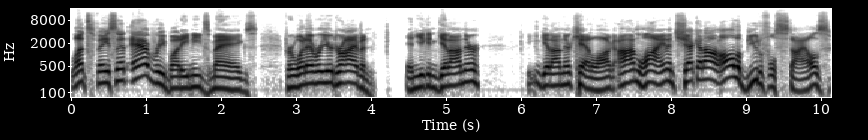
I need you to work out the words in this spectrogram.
let's face it, everybody needs mags for whatever you're driving. And you can get on there you can get on their catalog online and check it out. All the beautiful styles,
